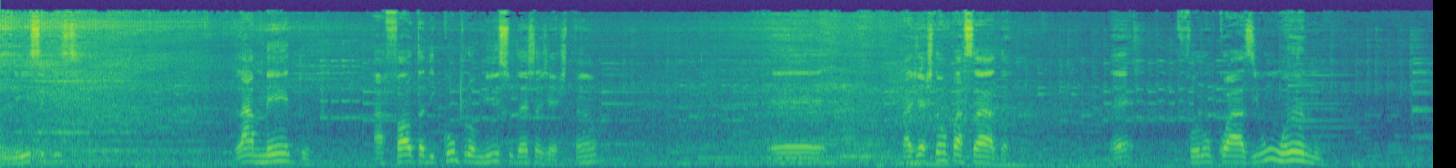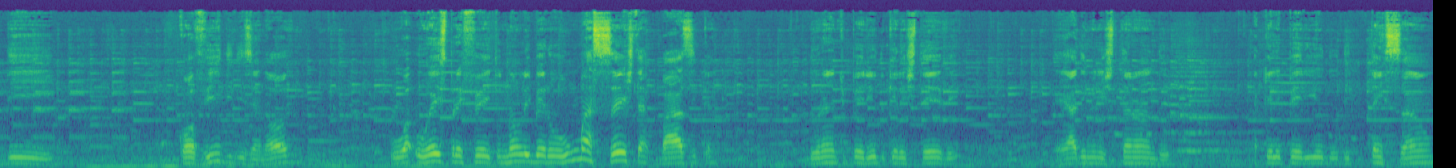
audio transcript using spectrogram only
munícipes. Lamento a falta de compromisso dessa gestão. É, na gestão passada, né, foram quase um ano de Covid-19. O, o ex-prefeito não liberou uma cesta básica durante o período que ele esteve é, administrando aquele período de tensão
